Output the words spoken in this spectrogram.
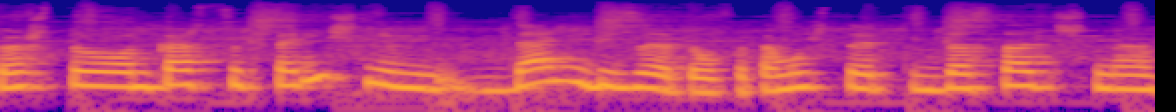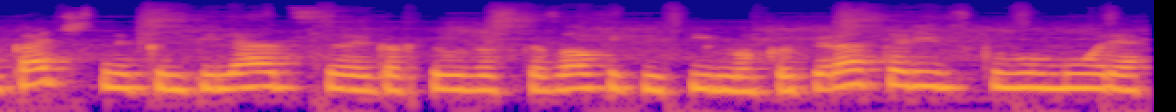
То, что он кажется вторичным, да, не без этого, потому что это достаточно качественная компиляция, как ты уже сказал, таких фильмов, как «Пират Карибского моря»,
